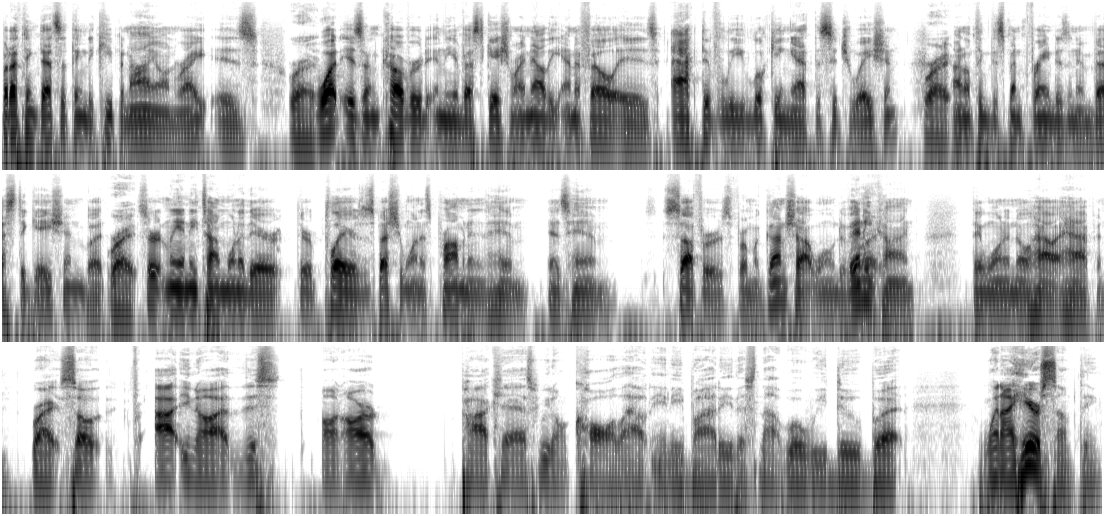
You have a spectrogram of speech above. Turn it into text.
But I think that's the thing to keep an eye on, right? Is Right. what is uncovered in the investigation right now. The NFL is actively looking at the situation. Right. I don't think this has been framed as an investigation, but Right. certainly anytime one of their their players, especially one as prominent as him as him, suffers from a gunshot wound of any Right. kind, they want to know how it happened. Right. So, I, you know, I, this on our podcast, we don't call out anybody. That's not what we do. But when I hear something,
